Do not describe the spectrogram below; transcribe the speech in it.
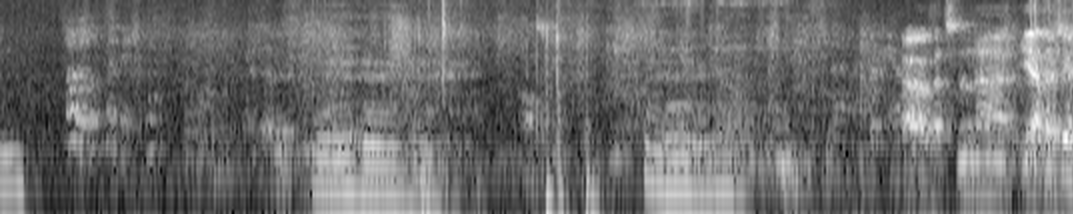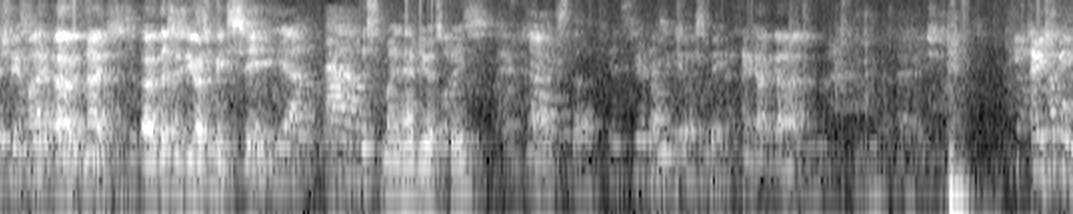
Mm. That's not, yeah, there's HDMI. Oh, nice. Oh, this is USB-C. Yeah, um, This might have USB. no, it's the wrong USB. I think I've got, So you're talking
